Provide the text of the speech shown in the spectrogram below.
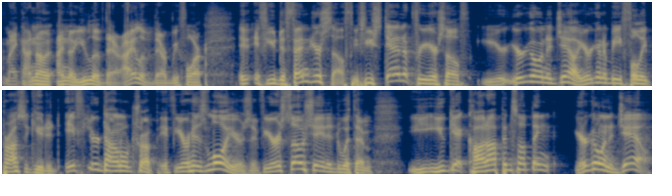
Mike, I know, I know you live there. I lived there before. If, if you defend yourself, if you stand up for yourself, you're, you're going to jail. You're going to be fully prosecuted. If you're Donald Trump, if you're his lawyers, if you're associated with him, you, you get caught up in something, you're going to jail.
